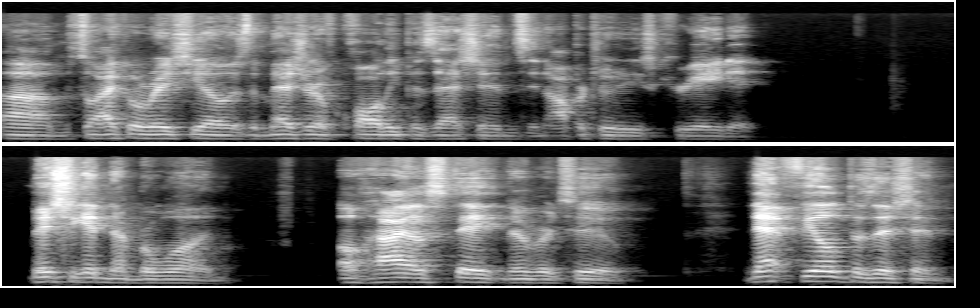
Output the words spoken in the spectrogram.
Um, so Eckel ratio is a measure of quality possessions and opportunities created. Michigan number one, Ohio State number two, net field position.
